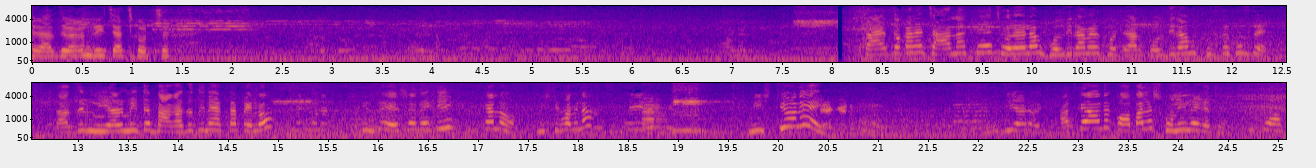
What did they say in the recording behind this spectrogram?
রাজীব এখন রিচার্জ করছে। চায়ের দোকানে চা না খেয়ে চলে এলাম হলদিরামের খোঁজে। আর হলদিরাম খুঁজতে খুঁজতে রাজীব নিয়ারমিতে বাগাজতিনে একটা পেল। কিন্তু এসে দেখি কেন? মিষ্টি খাবি না? মিষ্টিও নেই? আজকে আমাদের কপালে শনি লেগেছে কিছু অ-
